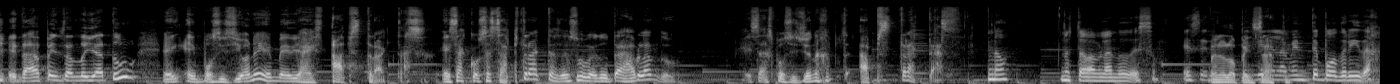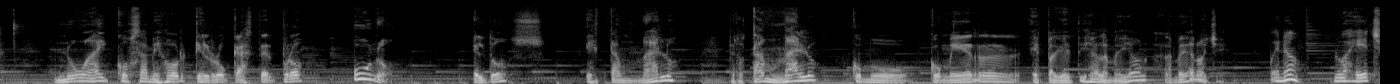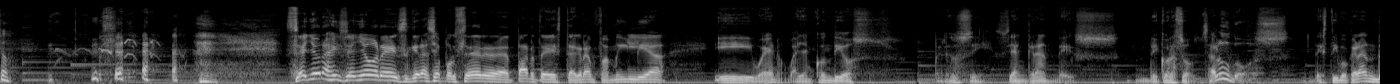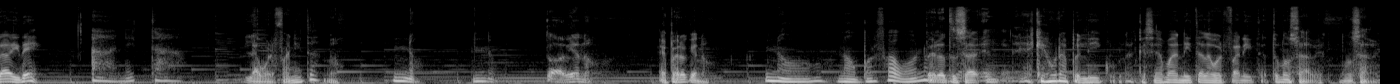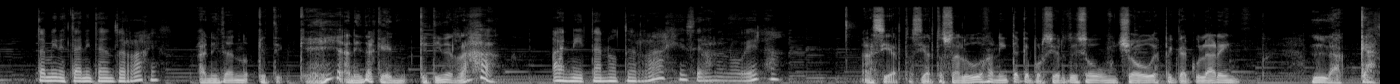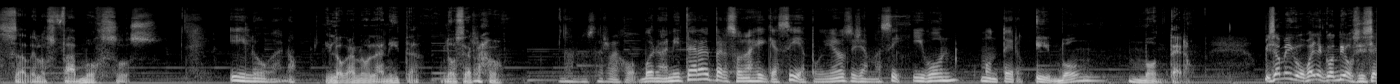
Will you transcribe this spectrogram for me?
Estabas pensando ya tú en, posiciones medias abstractas. Esas cosas abstractas, de eso que tú estás hablando. Esas posiciones abstractas. No, no estaba hablando de eso. bueno, lo pensaste. la mente podrida. No hay cosa mejor que el Rockcaster Pro 1. El 2 es tan malo, pero tan malo como comer espaguetis a la, media, a la medianoche. Bueno, lo has hecho. Señoras y señores, gracias por ser parte de esta gran familia y bueno, vayan con Dios. Pero eso sí, sean grandes de corazón. Saludos de Estivo Caranda y de Anita. ¿La huerfanita? No. No, no. Todavía no. Espero que no. No, no, por favor. No Pero tú sabes, es que es una película que se llama Anita la huerfanita. Tú no sabes, no sabes. También está Anita en Terrajes. Anita, ¿qué? Anita que, tiene raja. Anita no te rajes, era una novela. Ah, cierto, cierto. Saludos Anita, que por cierto hizo un show espectacular en La Casa de los Famosos. Y lo ganó. Y lo ganó la Anita. No se rajó. No, no se rajó. Bueno, Anita era el personaje que hacía, porque ya no se llama así. Ivonne Montero. Ivonne Montero. Mis amigos, vayan con Dios y se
